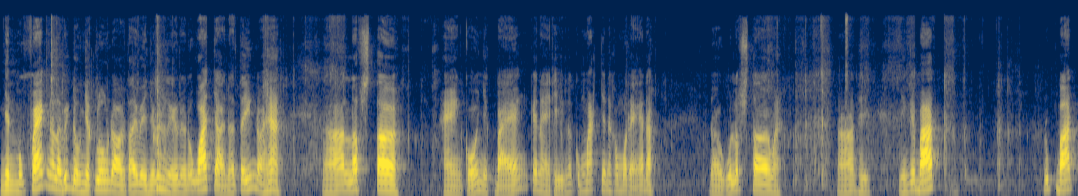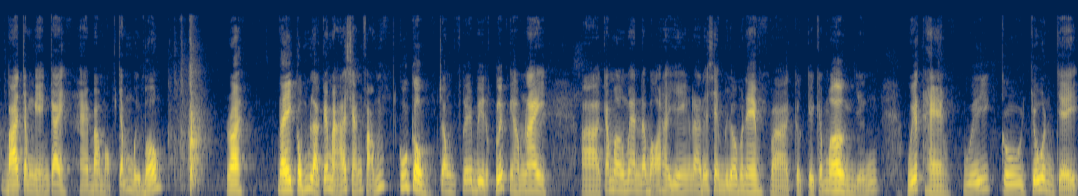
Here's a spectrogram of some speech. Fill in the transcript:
nhìn một phát nó là biết đồ nhật luôn rồi tại vì những cái thương hiệu này nó quá trời nổi tiếng rồi ha. Đó, lobster hàng của nhật bản. Cái này thì nó cũng mắc chứ nó không có rẻ đâu. Đồ của lobster mà. Đó thì những cái bát rút bát 300 ngàn cây 231.14 rồi đây cũng là cái mã sản phẩm cuối cùng trong cái video clip ngày hôm nay. À, cảm ơn mấy anh đã bỏ thời gian ra để xem video bên em và cực kỳ cảm ơn những quý khách hàng quý cô chú anh chị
